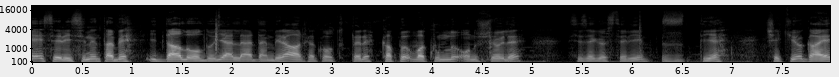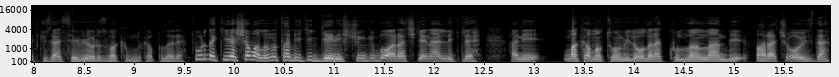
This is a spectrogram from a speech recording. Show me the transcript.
E serisinin tabi iddialı olduğu yerlerden biri arka koltukları. Kapı vakumlu onu şöyle size göstereyim Zıt diye çekiyor. Gayet güzel seviyoruz vakumlu kapıları. Buradaki yaşam alanı tabii ki geniş çünkü bu araç genellikle hani makam otomobili olarak kullanılan bir araç. O yüzden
